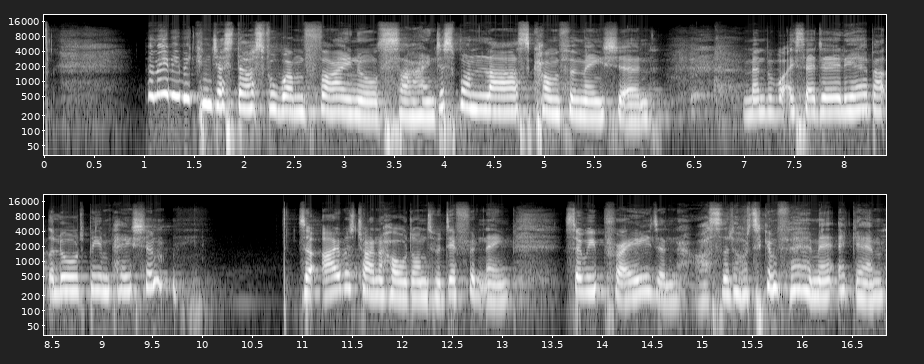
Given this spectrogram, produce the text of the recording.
But maybe we can just ask for one final sign, just one last confirmation. Remember what I said earlier about the Lord being patient? So I was trying to hold on to a different name. So we prayed and asked the Lord to confirm it again.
